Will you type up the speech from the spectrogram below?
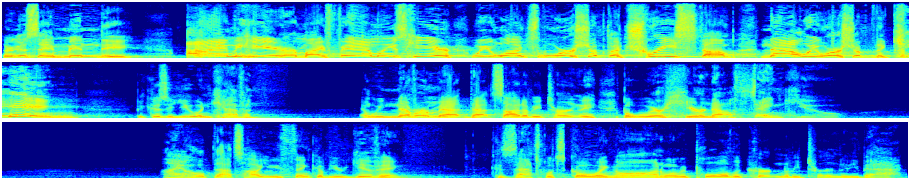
They're going to say, Mindy, I'm here, my family's here. We once worshiped a tree stump, now we worship the king because of you and Kevin. And we never met that side of eternity, but we're here now. Thank you. I hope that's how you think of your giving, because that's what's going on when we pull the curtain of eternity back.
